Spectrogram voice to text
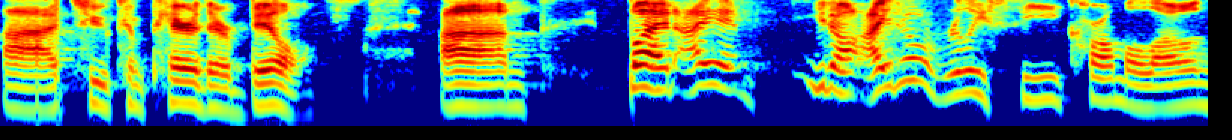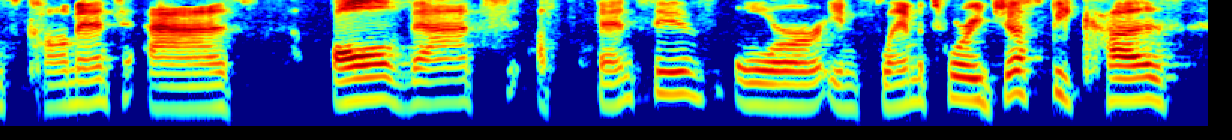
uh, to compare their builds. Um, but I, you know, I don't really see Karl Malone's comment as all that offensive or inflammatory just because –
